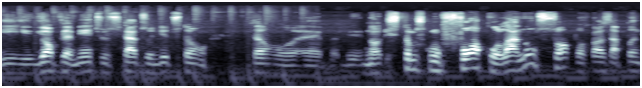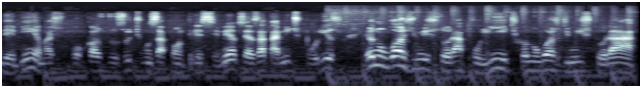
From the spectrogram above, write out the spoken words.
e, e obviamente, os Estados Unidos estão então, é, nós estamos com foco lá, não só por causa da pandemia, mas por causa dos últimos acontecimentos, exatamente por isso. Eu não gosto de misturar política, eu não gosto de misturar,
